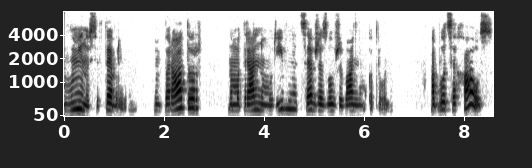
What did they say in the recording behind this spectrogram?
В мінусі, в темряві. Імператор на матеріальному рівні це вже зловживанням контролю. Або це хаос,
